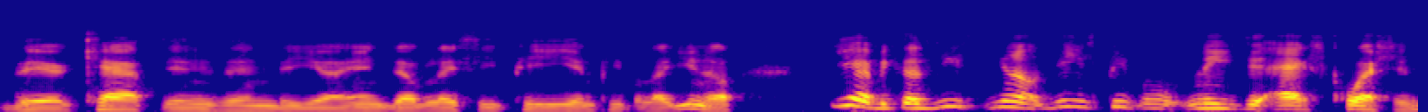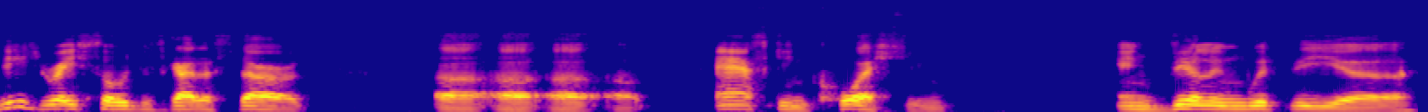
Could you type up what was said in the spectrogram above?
their captains and the uh, NAACP and people like you know, yeah, because these you know these people need to ask questions. These race soldiers got to start uh, uh, uh, asking questions and dealing with the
